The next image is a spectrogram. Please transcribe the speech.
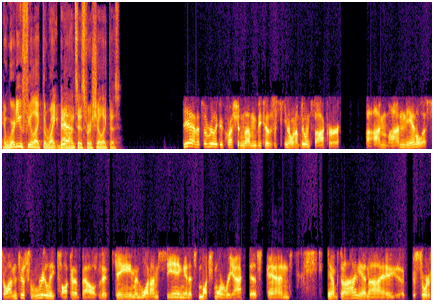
And where do you feel like the right balance yeah. is for a show like this? Yeah, that's a really good question. Um, because you know when I'm doing soccer, uh, I'm I'm the analyst, so I'm just really talking about the game and what I'm seeing, and it's much more reactive. And you know, Dhani and I sort of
